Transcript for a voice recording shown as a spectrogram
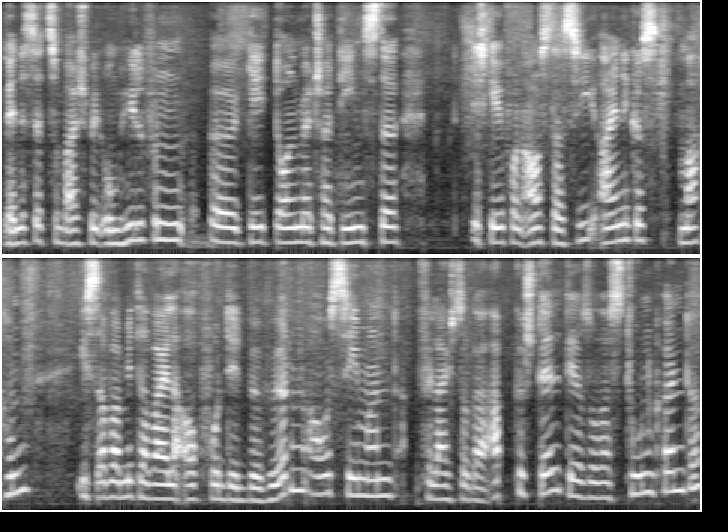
Wenn es jetzt zum Beispiel um Hilfen äh, geht, Dolmetscherdienste, ich gehe davon aus, dass Sie einiges machen. Ist aber mittlerweile auch von den Behörden aus jemand vielleicht sogar abgestellt, der sowas tun könnte?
